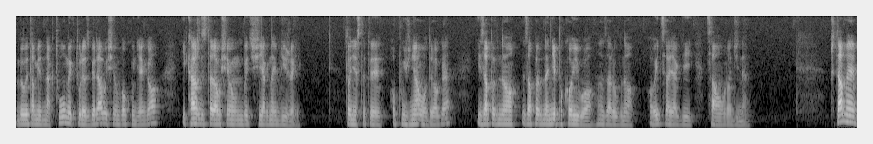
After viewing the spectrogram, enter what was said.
Były tam jednak tłumy, które zbierały się wokół niego i każdy starał się być jak najbliżej. To niestety opóźniało drogę i zapewne, zapewne niepokoiło zarówno ojca, jak i całą rodzinę. Czytamy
